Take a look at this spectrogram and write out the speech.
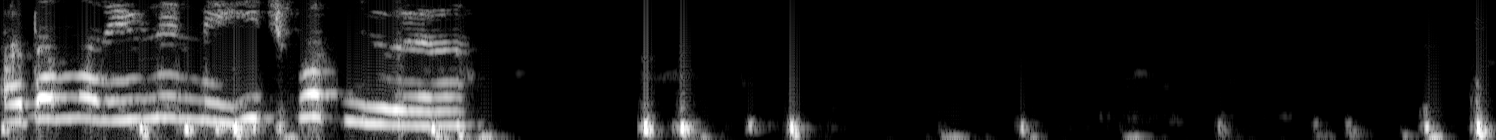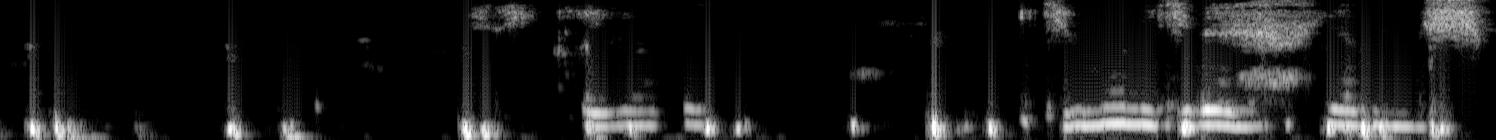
Adamlar evlerine hiç bakmıyor ya. Hayatı 2012'de yazılmış.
